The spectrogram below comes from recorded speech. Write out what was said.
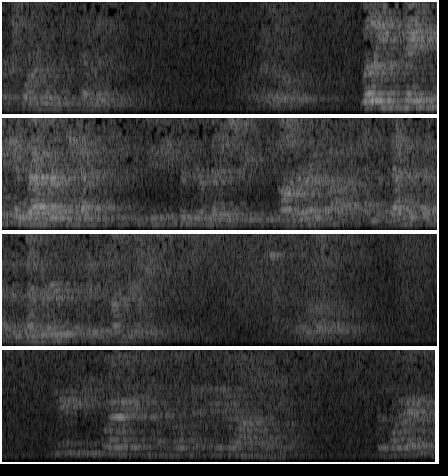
perform it with diligence? Will you faithfully and reverently execute the duties of your ministry to the honor of God and the benefit of the members of this congregation? Hear these words from the book of Deuteronomy. The words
